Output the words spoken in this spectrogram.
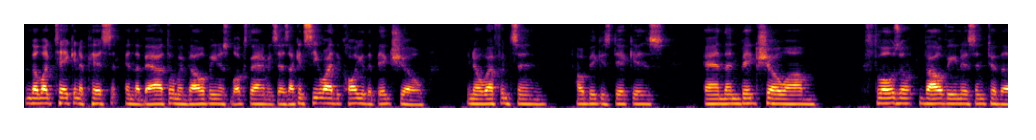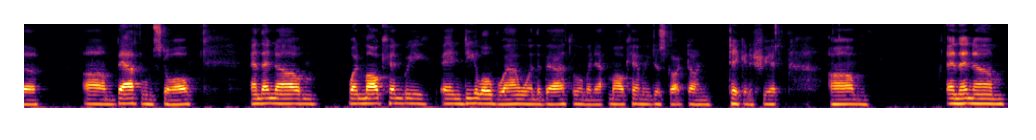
They're like taking a piss in the bathroom, and Val Venis looks at him. He says, "I can see why they call you the Big Show." You know, referencing how big his dick is, and then Big Show um throws Val Venis into the um, bathroom stall, and then um when Mark Henry and D'Lo Brown were in the bathroom, and Mark Henry just got done taking a shit, um, and then um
